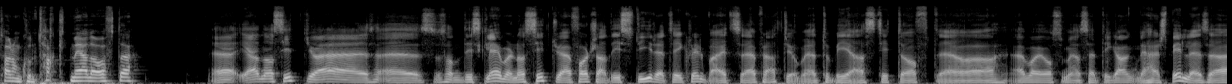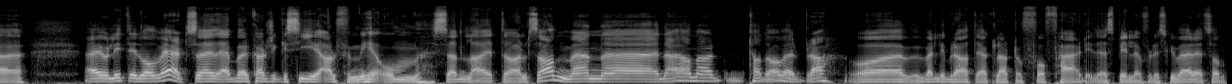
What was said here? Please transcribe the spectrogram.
tar han kontakt med deg ofte? Uh, ja, nå sitter jo jeg uh, Sånn disclaimer, nå sitter jo jeg fortsatt i styret til Krillbite, så jeg prater jo med Tobias titt og ofte, og jeg var jo også med å sette i gang det her spillet, så jeg jeg er jo litt involvert, så jeg bør kanskje ikke si altfor mye om Sunlight og alt sånt, men eh, nei, han har tatt over bra, og veldig bra at de har klart å få ferdig det spillet, for det skulle være et sånn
